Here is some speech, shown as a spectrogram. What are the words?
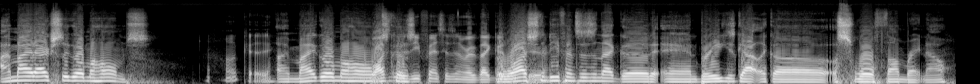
I might actually go Mahomes. Okay. I might go Mahomes Washington's defense isn't really that the good. this Washington defense isn't that good, and Brady's got like a, a swole thumb right now.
